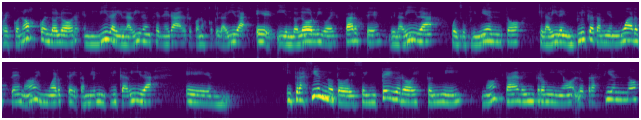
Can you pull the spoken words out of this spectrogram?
reconozco el dolor en mi vida y en la vida en general, reconozco que la vida y el dolor, digo, es parte de la vida o el sufrimiento, que la vida implica también muerte, ¿no? Y muerte también implica vida. Eh, y trasciendo todo eso, integro esto en mí, ¿no? Está dentro mío, lo trasciendo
